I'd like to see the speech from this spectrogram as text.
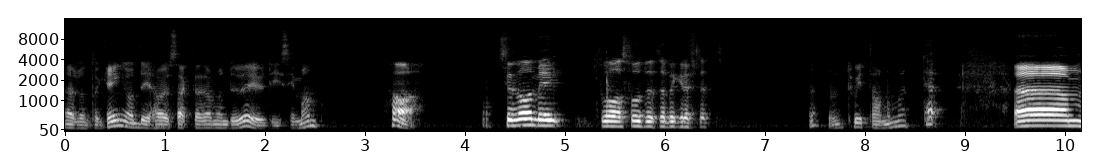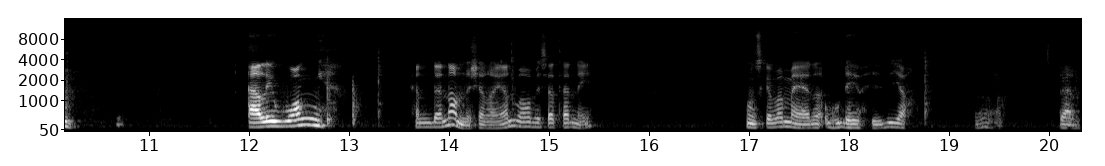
rundt omkring, og de har jo sagt at ja, men du er jo DC-mann. Ha. Send han en mail, så så dette er bekreftet. Ja, Tweet han om det. Ja. Um, Ali Wong. Det navnet kjenner jeg igjen. Hva har vi sett henne i? Hun skal være med i Å, det er jo hun, ja. Hvem?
